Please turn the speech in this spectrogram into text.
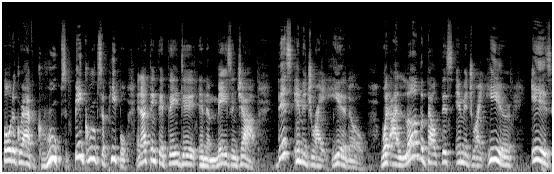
photograph groups, big groups of people, and I think that they did an amazing job. This image right here though, what I love about this image right here is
